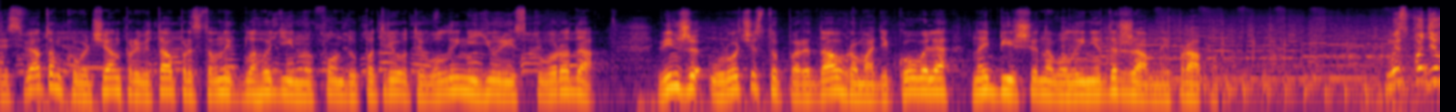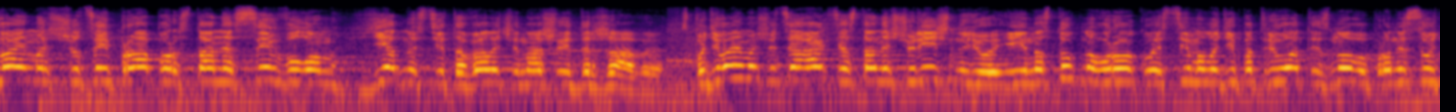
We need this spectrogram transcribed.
зі святом ковальчан привітав представник благодійного фонду Патріоти Волині Юрій Сковорода. Він же урочисто передав громаді Коваля найбільший на Волині державний прапор. Ми сподіваємось, що цей прапор стане символом єдності та величі нашої держави. Сподіваємось, що ця акція стане щорічною, і наступного року ось ці молоді патріоти знову пронесуть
